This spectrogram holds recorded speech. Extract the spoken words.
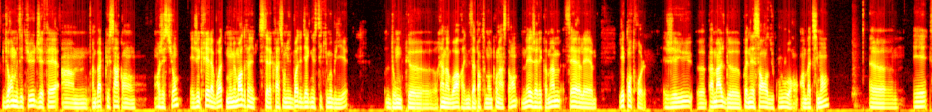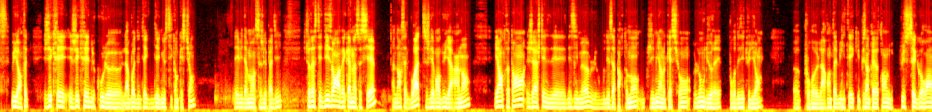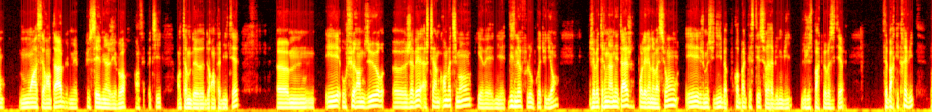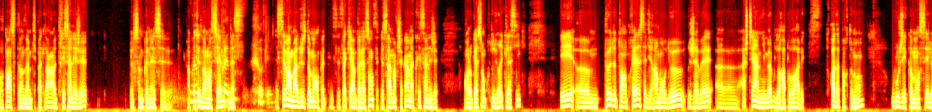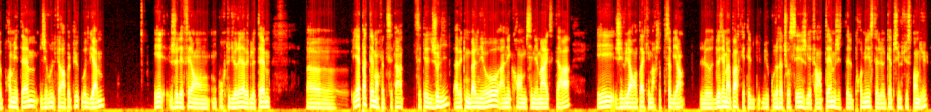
durant mes études, j'ai fait un, bac plus 5 en, en gestion et j'ai créé la boîte. Mon mémoire de fin c'était la création d'une boîte de diagnostic immobilier. Donc, euh, rien à voir avec des appartements pour l'instant, mais j'allais quand même faire les, les contrôles. J'ai eu euh, pas mal de connaissances du coup en, bâtiment. Euh, et oui, en fait, j'ai créé, j'ai créé du coup le, la boîte de diagnostic en question. Évidemment, ça je ne l'ai pas dit. Je suis resté 10 ans avec un associé dans cette boîte. Je l'ai vendu il y a un an. Et entre-temps, j'ai acheté des, immeubles ou des appartements que j'ai mis en location longue durée pour des étudiants, pour la rentabilité qui est plus intéressante. Plus c'est grand, moins c'est rentable, mais plus c'est énergivore quand c'est petit en termes de, rentabilité. et au fur et à mesure, j'avais acheté un grand bâtiment qui avait 19 lots pour étudiants. J'avais terminé un étage pour les rénovations et je me suis dit, bah, pourquoi pas le tester sur Airbnb, juste par curiosité. C'est parti très vite. Pourtant, c'était dans un petit patelin très saint léger. Personne ne connaît, c'est à côté de Valenciennes. c'est normal, justement, en fait. C'est ça qui est intéressant, c'est que ça a marché quand même à très saint léger en location courte durée classique. Et peu de temps après, c'est-à-dire un mois ou deux, j'avais acheté un immeuble de rapport avec trois appartements où j'ai commencé le premier thème. J'ai voulu le faire un peu plus haut de gamme et je l'ai fait en, courte durée avec le thème. il n'y avait pas de thème en fait, c'était joli, avec une balle néo, un écran cinéma, etc. Et j'ai vu la renta qui marchait très bien. Le deuxième appart, qui était du coup le rez-de-chaussée, je l'ai fait en thème. J'étais le premier, c'était le capsule suspendu,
